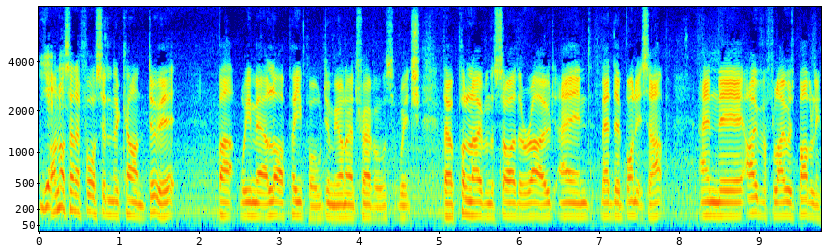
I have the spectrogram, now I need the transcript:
Yeah, I'm not saying a four cylinder can't do it, but we met a lot of people, didn't we, on our travels, which they were pulling over on the side of the road and they had their bonnets up and their overflow was bubbling.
